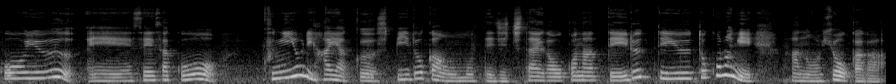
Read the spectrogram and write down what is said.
こういう、えー、政策を国より早くスピード感を持って自治体が行っているっていうところにあの評価が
